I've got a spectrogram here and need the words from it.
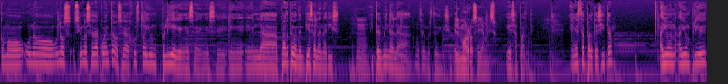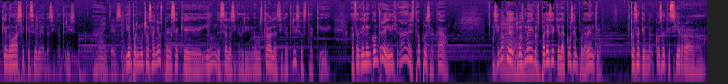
como uno, uno, si uno se da cuenta, o sea, justo hay un pliegue en ese, en ese, en, en la parte donde empieza la nariz Ujú. y termina la, ¿cómo se llama esta división? El morro se llama eso. Esa parte. En esta partecita hay un, hay un pliegue que no hace que se vea la cicatriz. Ah, interesante. Yo por muchos años pensé que, ¿y dónde está la cicatriz? Me buscaba la cicatriz hasta que, hasta que la encontré y dije, ah, está pues acá. Sino que Mm. los médicos parece que la cosen por adentro, cosa que, cosa que cierra,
